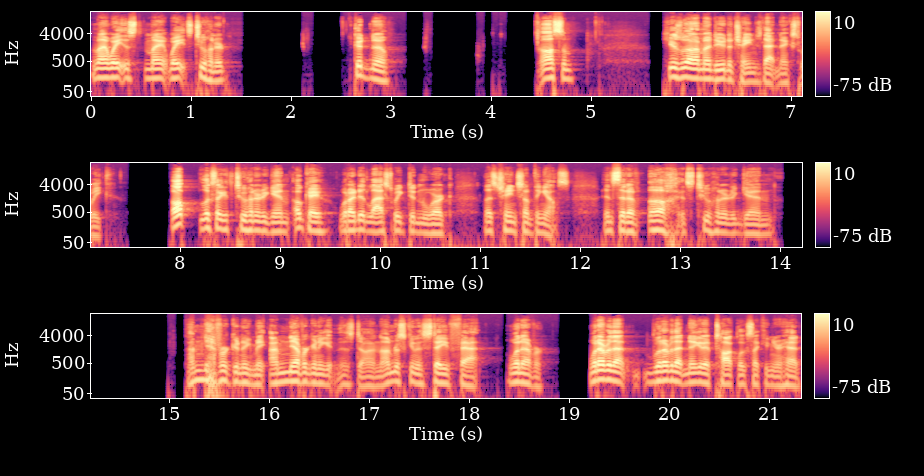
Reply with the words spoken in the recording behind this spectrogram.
my weight is my weight's 200. Good to know. Awesome. Here's what I'm gonna do to change that next week. Oh, looks like it's 200 again. Okay, what I did last week didn't work. Let's change something else. Instead of, ugh, it's 200 again. I'm never gonna make. I'm never gonna get this done. I'm just gonna stay fat. Whatever, whatever that whatever that negative talk looks like in your head.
